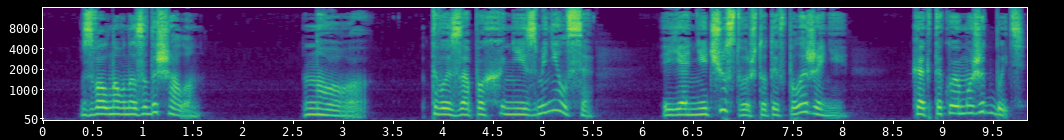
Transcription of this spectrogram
— взволнованно задышал он. «Но... твой запах не изменился. Я не чувствую, что ты в положении. Как такое может быть?»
